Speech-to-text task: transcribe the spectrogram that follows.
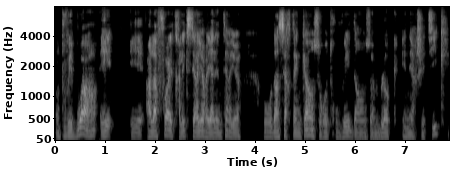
on, pouvait boire et, et à la fois être à l'extérieur et à l'intérieur. Ou dans certains cas, on se retrouvait dans un bloc énergétique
